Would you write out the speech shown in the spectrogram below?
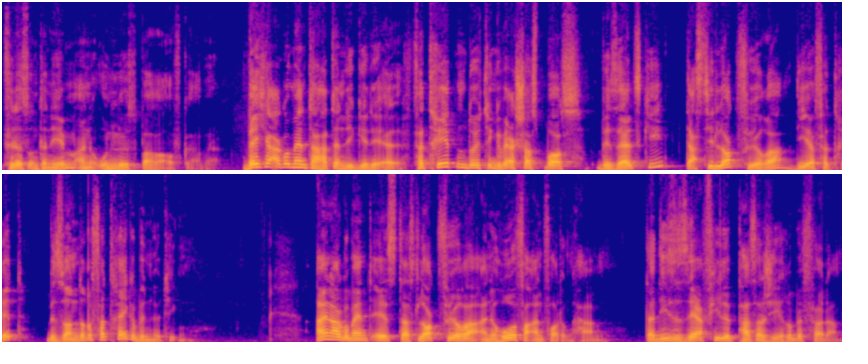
Für das Unternehmen eine unlösbare Aufgabe. Welche Argumente hat denn die GDL? Vertreten durch den Gewerkschaftsboss Weselski, dass die Lokführer, die er vertritt, besondere Verträge benötigen. Ein Argument ist, dass Lokführer eine hohe Verantwortung haben da diese sehr viele Passagiere befördern.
